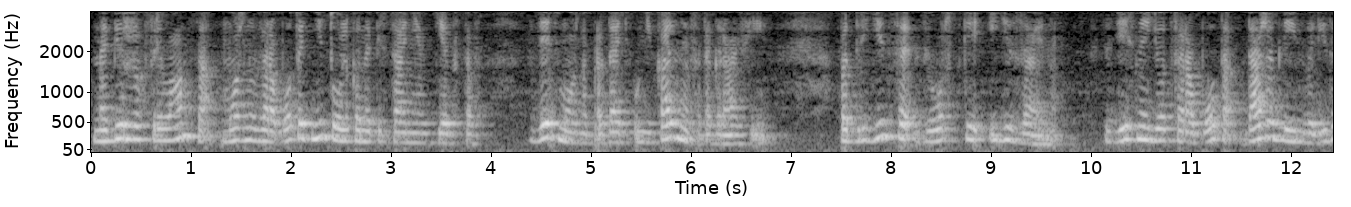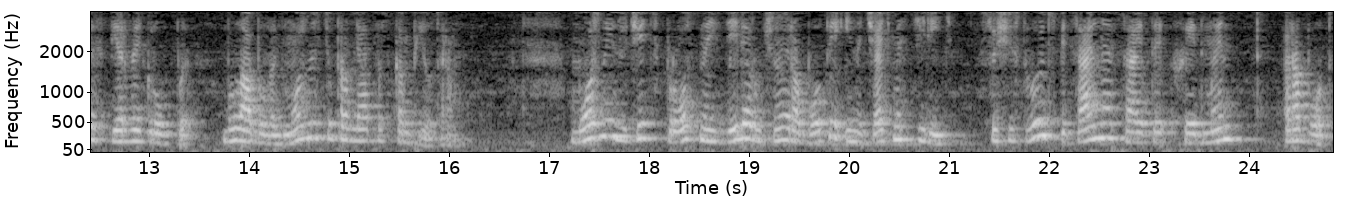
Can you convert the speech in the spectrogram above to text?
На биржах фриланса можно заработать не только написанием текстов. Здесь можно продать уникальные фотографии, подрядиться верстке и дизайну. Здесь найдется работа даже для инвалидов первой группы. Была бы возможность управляться с компьютером. Можно изучить спрос на изделия ручной работы и начать мастерить. Существуют специальные сайты хейдмент работ,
